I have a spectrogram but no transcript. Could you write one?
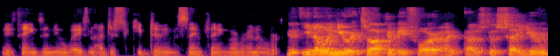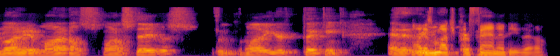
new things in new ways, not just to keep doing the same thing over and over. You know, when you were talking before, I, I was going to say you remind me of Miles Miles Davis with a lot of your thinking, and it not as much profanity though.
